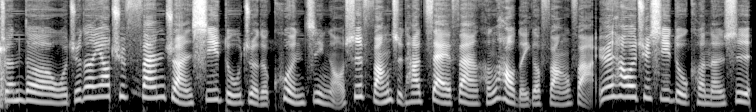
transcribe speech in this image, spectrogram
真的，我觉得要去翻转吸毒者的困境哦，是防止他再犯很好的一个方法，因为他会去吸毒，可能是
